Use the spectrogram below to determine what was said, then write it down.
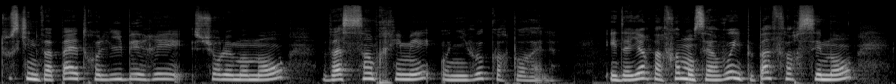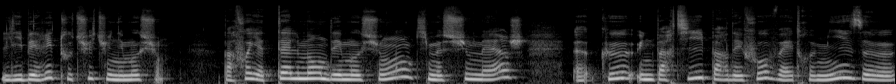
Tout ce qui ne va pas être libéré sur le moment va s'imprimer au niveau corporel. Et d'ailleurs, parfois, mon cerveau, il peut pas forcément libérer tout de suite une émotion. Parfois, il y a tellement d'émotions qui me submergent euh, qu'une partie, par défaut, va être mise euh,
